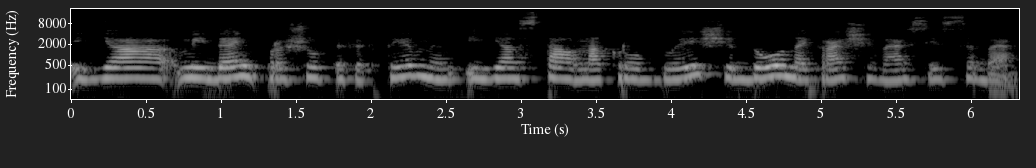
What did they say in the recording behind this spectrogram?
я, мій день пройшов ефективним, і я став на крок ближче до найкращої версії себе.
